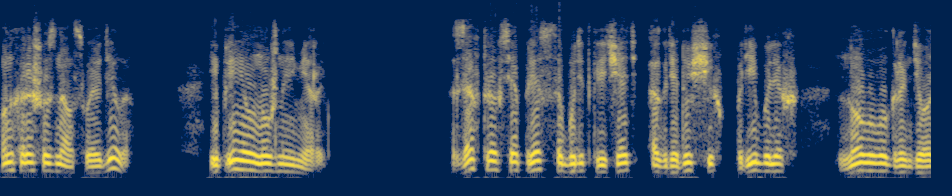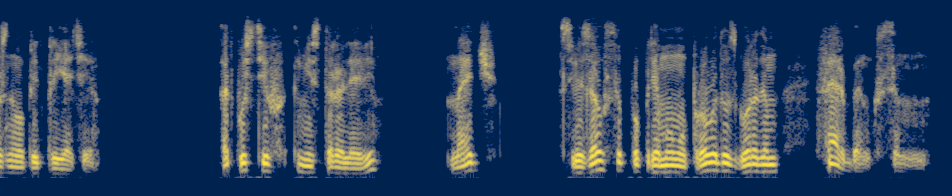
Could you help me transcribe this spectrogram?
Он хорошо знал свое дело и принял нужные меры. Завтра вся пресса будет кричать о грядущих прибылях нового грандиозного предприятия. Отпустив мистера Леви, Мэдж связался по прямому проводу с городом Фербенксом.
